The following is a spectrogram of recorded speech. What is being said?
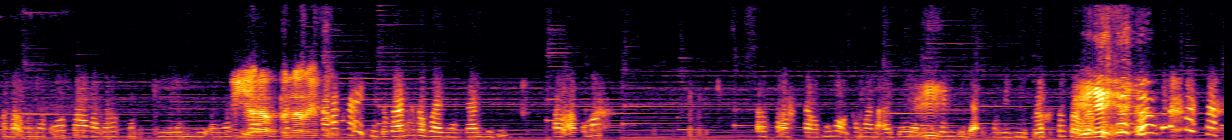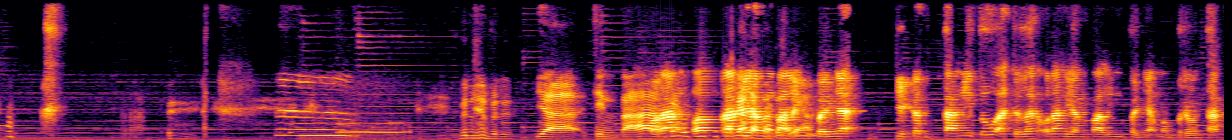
nggak punya kuota padahal mungkin di ayat iya bener itu. karena kayak gitu kan kebanyakan. Jadi kalau aku mah terserah kamu mau ke mana aja yang Ih. penting tidak selingkuh sama Ih. bener bener. Ya cinta. Orang usah orang yang paling ya. banyak dikekang itu adalah orang yang paling banyak memberontak.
